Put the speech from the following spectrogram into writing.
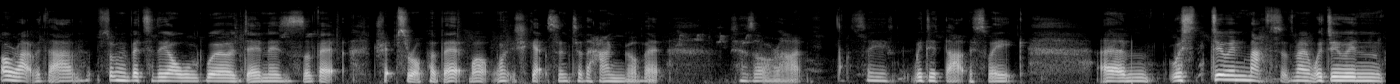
all right with that. Some a bit of the old wording is a bit trips her up a bit, but once she gets into the hang of it, she's all right. See, we did that this week. Um, we're doing maths at the moment. We're doing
